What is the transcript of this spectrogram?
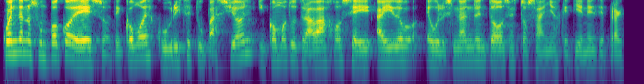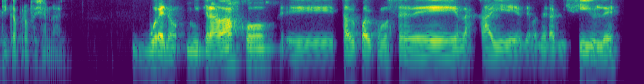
Cuéntanos un poco de eso, de cómo descubriste tu pasión y cómo tu trabajo se ha ido evolucionando en todos estos años que tienes de práctica profesional. Bueno, mi trabajo, eh, tal cual como se ve en la calle de manera visible,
